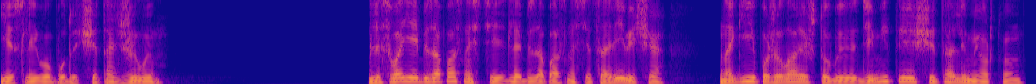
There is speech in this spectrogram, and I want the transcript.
если его будут считать живым. Для своей безопасности и для безопасности царевича Нагии пожелали, чтобы Дмитрия считали мертвым.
